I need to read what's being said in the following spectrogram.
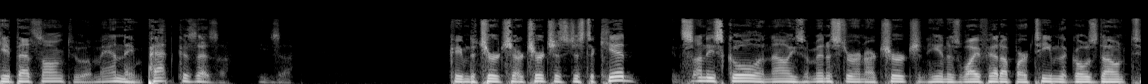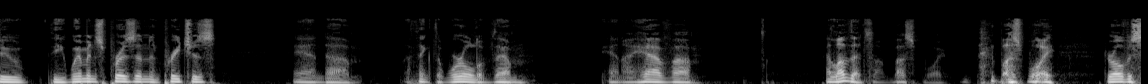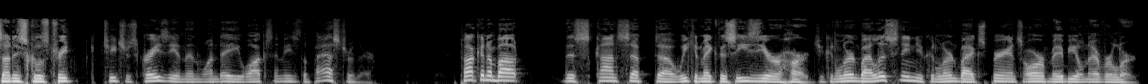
dedicate that song to a man named Pat Kazeza. He's a came to church, our church as just a kid in Sunday school, and now he's a minister in our church. And he and his wife head up our team that goes down to the women's prison and preaches. And um, I think the world of them. And I have, uh, I love that song, Bus Boy. Bus Boy drove his Sunday school's treat, teachers crazy, and then one day he walks in, he's the pastor there. Talking about this concept, uh, we can make this easier or hard. You can learn by listening, you can learn by experience, or maybe you'll never learn.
